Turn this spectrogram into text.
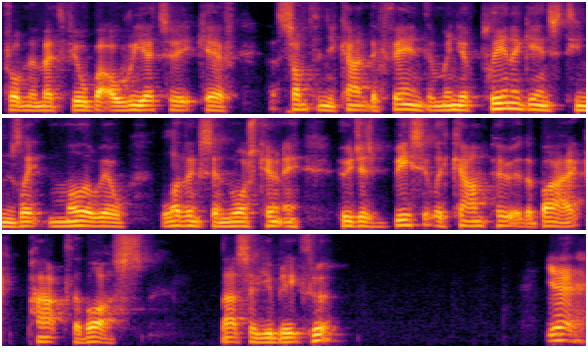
from the midfield. But I'll reiterate, Kev, it's something you can't defend. And when you're playing against teams like Motherwell, Livingston, Ross County, who just basically camp out at the back, park the bus, that's how you break through it. Yeah,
